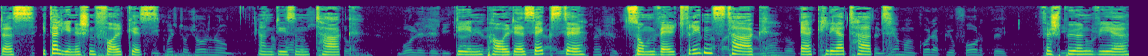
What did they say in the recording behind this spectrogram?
des italienischen Volkes an diesem Tag, den Paul VI. zum Weltfriedenstag erklärt hat, verspüren wir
